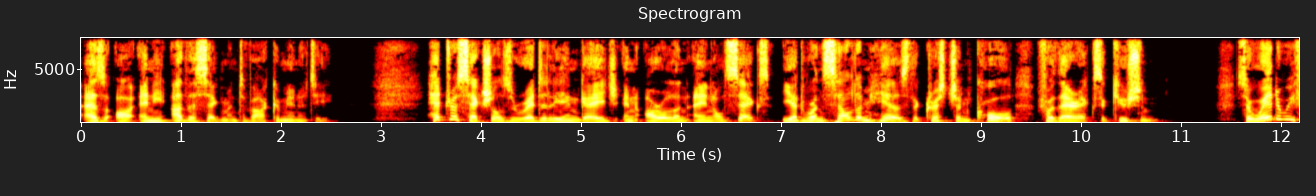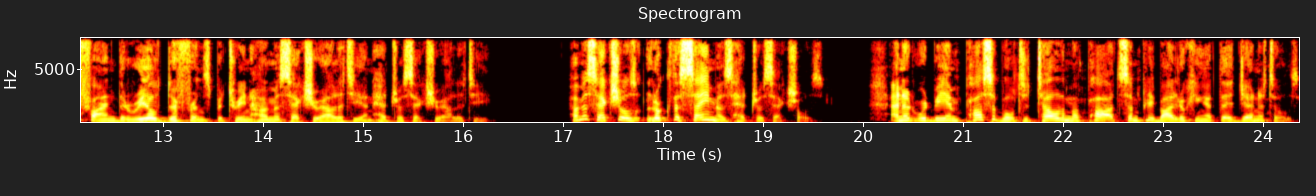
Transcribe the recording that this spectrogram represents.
as are any other segment of our community. Heterosexuals readily engage in oral and anal sex, yet one seldom hears the Christian call for their execution. So, where do we find the real difference between homosexuality and heterosexuality? Homosexuals look the same as heterosexuals, and it would be impossible to tell them apart simply by looking at their genitals.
